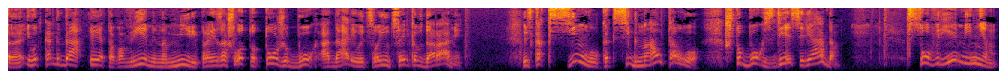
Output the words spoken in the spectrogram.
Э, и вот когда это во временном мире произошло, то тоже Бог одаривает свою церковь дарами. То есть как символ, как сигнал того, что Бог здесь рядом. Со временем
